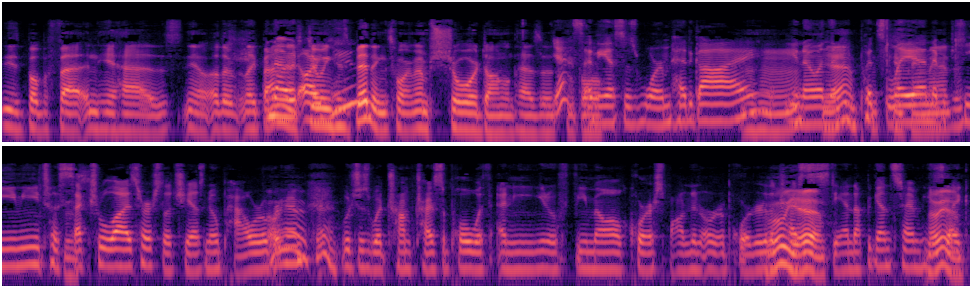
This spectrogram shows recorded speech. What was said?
he's Boba Fett, and he has you know other like And I would bandits doing his biddings for him. I'm sure Donald has those Yes, people. and he has his wormhead guy, Mhm. you know, and Yeah, then he puts Leia in a bikini to sexualize her so that she has no power over Oh, yeah, him, okay. which is what Trump tries to pull with any, you know, female correspondent or reporter that Oh, tries yeah. to stand up against him. He's Oh, yeah. like,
